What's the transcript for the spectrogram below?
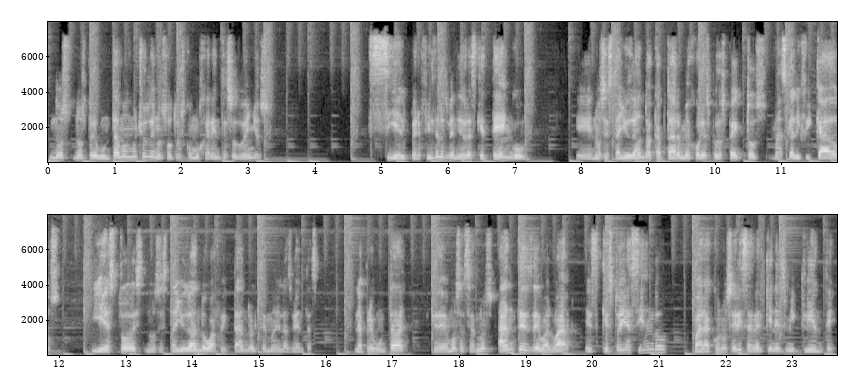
nos, nos preguntamos muchos de nosotros como gerentes o dueños si el perfil de los vendedores que tengo eh, nos está ayudando a captar mejores prospectos, más calificados, y esto nos está ayudando o afectando el tema de las ventas. La pregunta que debemos hacernos antes de evaluar es qué estoy haciendo para conocer y saber quién es mi cliente.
